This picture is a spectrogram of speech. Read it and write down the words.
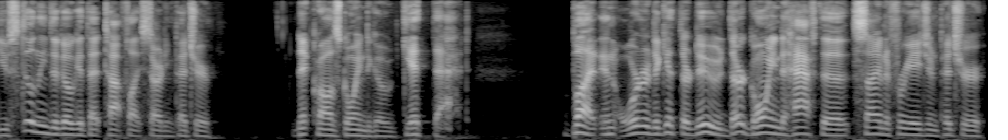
you still need to go get that top flight starting pitcher. Nick Krall's going to go get that. But in order to get their dude, they're going to have to sign a free agent pitcher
